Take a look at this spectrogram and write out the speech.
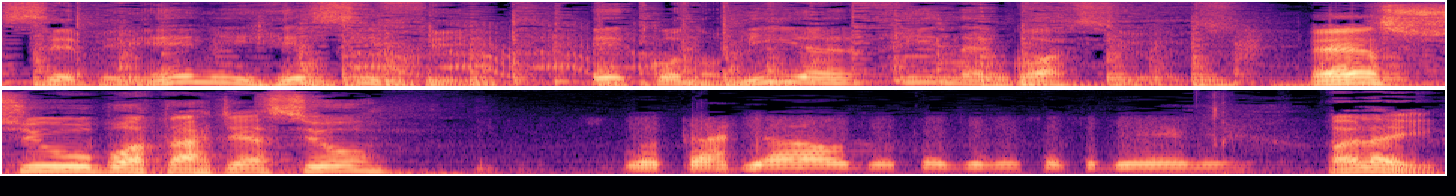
CBN Recife, Economia e Negócios. Écio, boa tarde, Écio. Boa tarde, Aldo. Boa tarde, CBN. Olha aí,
